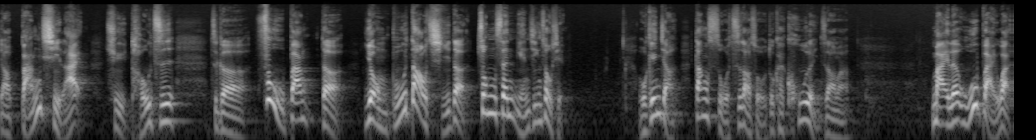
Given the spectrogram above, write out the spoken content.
要绑起来去投资这个富邦的永不到期的终身年金寿险。我跟你讲，当时我知道的时候，我都快哭了，你知道吗？买了五百万，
